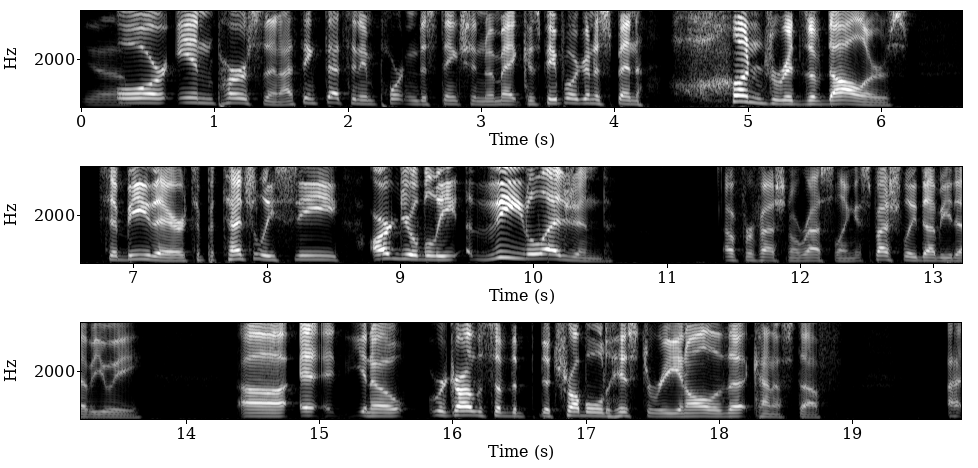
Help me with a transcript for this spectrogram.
Yeah. or in person. I think that's an important distinction to make because people are going to spend hundreds of dollars to be there to potentially see arguably the legend of professional wrestling, especially WWE. Uh, it- it- you know, regardless of the, the troubled history and all of that kind of stuff, uh,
